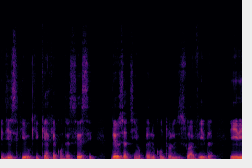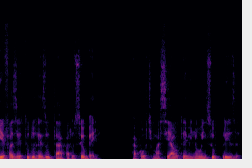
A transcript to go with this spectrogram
e disse que o que quer que acontecesse, Deus já tinha o pleno controle de sua vida e iria fazer tudo resultar para o seu bem. A corte marcial terminou em surpresa.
